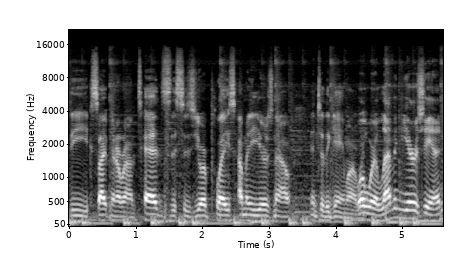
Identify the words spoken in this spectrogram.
the excitement around Ted's. This is your place. How many years now into the game are we? Well, we're 11 years in,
